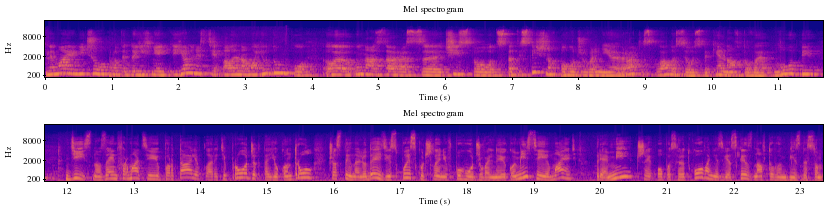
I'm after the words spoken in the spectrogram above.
Не маю нічого проти до їхньої діяльності, але на мою думку, е, у нас зараз е, чисто от статистично в погоджувальній раді склалося ось таке нафтове лобі. Дійсно, за інформацією порталів Clarity Project та YouControl, частина людей зі списку членів погоджувальної комісії мають прямі чи опосередковані зв'язки з нафтовим бізнесом.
